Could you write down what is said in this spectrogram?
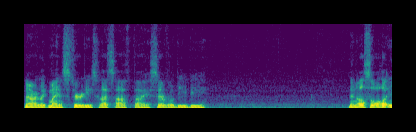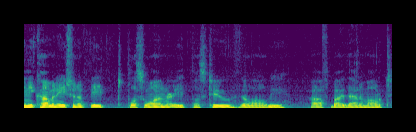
Now we're like minus 30, so that's off by several dB. Then also all, any combination of 8 plus 1 or 8 plus 2, they'll all be off by that amount.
